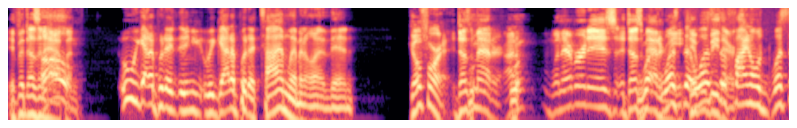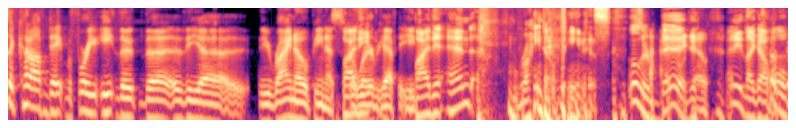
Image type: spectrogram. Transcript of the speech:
if it doesn't Oh. happen. Ooh, we got to put a we got to put a time limit on it. Then Go for it. It doesn't matter. I don't. Whenever it is, it doesn't What- matter. What's the what's be the there. final? What's the cutoff date before you eat the the the uh the rhino penis By or the- whatever you have to eat? By the end, rhino penis. Those are big. know. I need like a whole.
